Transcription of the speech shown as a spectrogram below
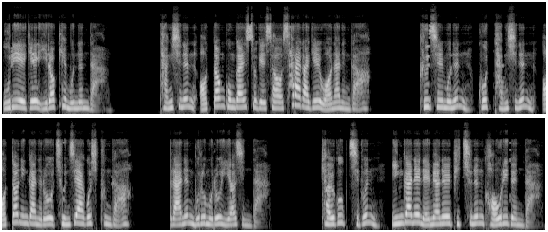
우리에게 이렇게 묻는다. 당신은 어떤 공간 속에서 살아가길 원하는가? 그 질문은 곧 당신은 어떤 인간으로 존재하고 싶은가? 라는 물음으로 이어진다. 결국 집은 인간의 내면을 비추는 거울이 된다.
